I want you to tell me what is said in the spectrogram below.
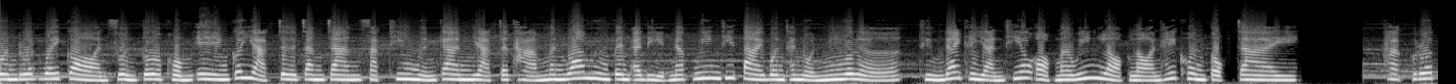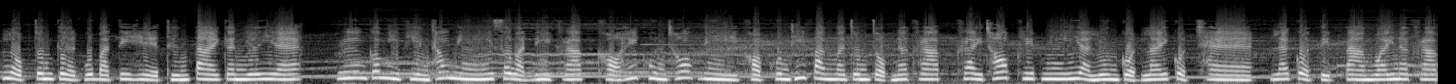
บนรถไว้ก่อน ส่วนตัวผมเองก็อยากเจอจังๆ สักทีเหมือนกัน อยากจะถามมันว่ามึงเป็นอดีตนักวิ่งที่ตายบนถนนนี้เหรอ ถึงได้ขยันเที่ยวออกมาวิ่งหลอกหลอนให้คนตกใจหักรถหลบจนเกิดอุบัติเหตุถึงตายกันเยอะแยะ เรื่องก็มีเพียงเท่านี้ สวัสดีครับ ขอให้คุณโชคดี ขอบคุณที่ฟังมาจนจบนะครับ ใครชอบคลิปนี้อย่าลืมกดไลค์ กดแชร์ และกดติดตามไว้นะครับ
